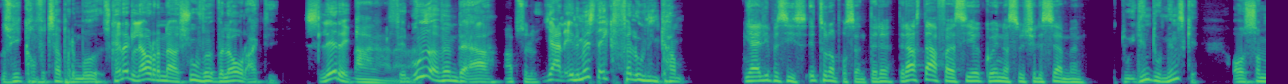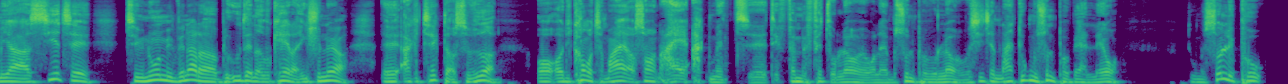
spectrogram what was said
Du skal ikke konfrontere på den måde. Du skal heller ikke lave den der syv, hvad laver du. Slet ikke. Nej, nej, nej. Find ud af, hvem det er. Absolut. Ja, i det mindste ikke falde ud i din kamp. Ja, lige præcis. 100 procent. Det er det. Det er også derfor, jeg siger, gå ind og socialisere med. Du, igen, du er menneske. Og som jeg siger til, til nogle af mine venner, der er blevet uddannet advokater, ingeniører, øh, arkitekter osv., og, og de kommer til mig og så, nej, Ahmed, øh, det er fandme fedt, du laver, eller jeg er misundelig på, hvad du laver. Jeg siger til dem, nej, du er misundelig på, hvad jeg laver. Du er misundelig på,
